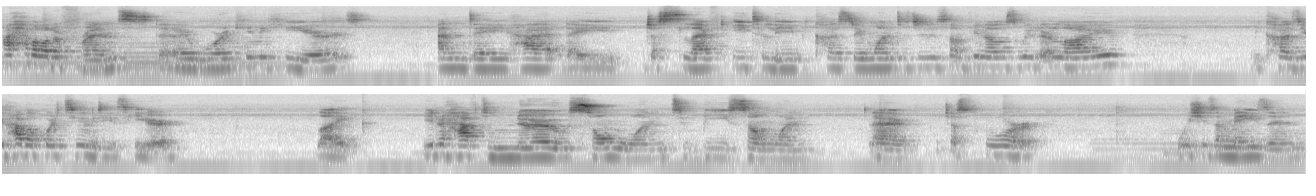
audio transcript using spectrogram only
I have a lot of friends that are working here and they had they just left Italy because they wanted to do something else with their life. Because you have opportunities here. Like you don't have to know someone to be someone. No just work which is amazing.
